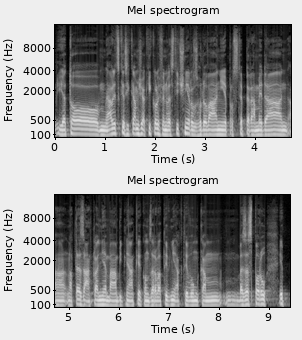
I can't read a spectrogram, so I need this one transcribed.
Je to, já vždycky říkám, že jakýkoliv investiční rozhodování je prostě pyramida a na té základně má být nějaké konzervativní aktivum, kam bez zesporu i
